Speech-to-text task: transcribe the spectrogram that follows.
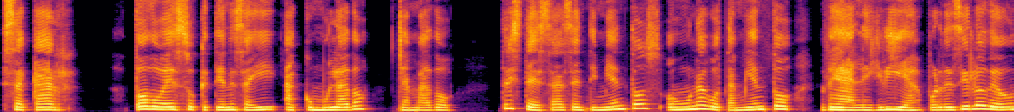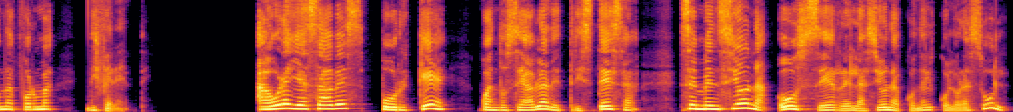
sacar todo eso que tienes ahí acumulado llamado tristeza, sentimientos o un agotamiento de alegría, por decirlo de una forma diferente. Ahora ya sabes por qué cuando se habla de tristeza se menciona o se relaciona con el color azul.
